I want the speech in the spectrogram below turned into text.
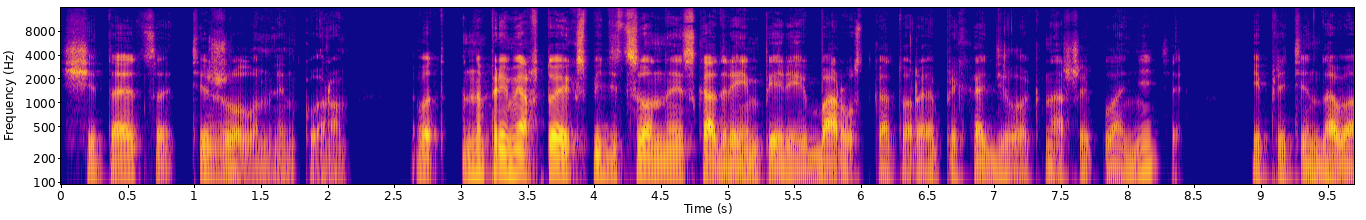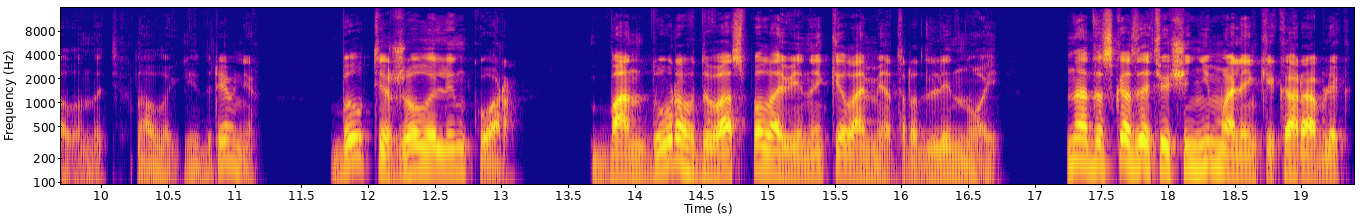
считается тяжелым линкором. Вот, например, в той экспедиционной эскадре империи Баруст, которая приходила к нашей планете и претендовала на технологии древних, был тяжелый линкор «Бандура» в 2,5 километра длиной. Надо сказать, очень немаленький кораблик,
